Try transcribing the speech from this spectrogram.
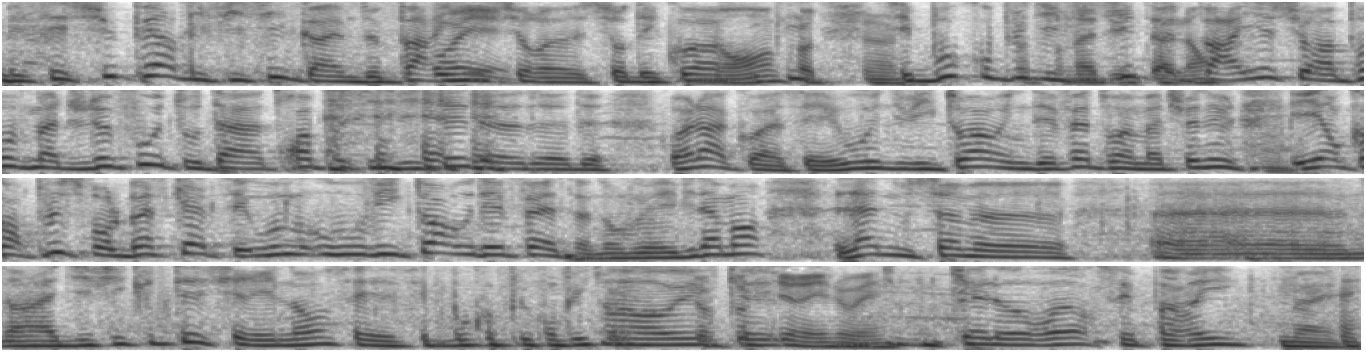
Mais c'est super difficile quand même de parier Oui. sur, euh, sur des coureurs Non, cyclistes. C'est beaucoup plus a difficile que de parier sur un pauvre match de foot où tu as trois possibilités de, de- de- Voilà quoi, c'est ou une victoire, ou une défaite ou un match nul. Et encore plus pour le basket, c'est ou, ou victoire ou défaite. Donc euh, évidemment, là nous sommes euh, euh, dans la difficulté, Cyril, non? C'est c'est beaucoup plus compliqué. Ah oui, Surtout Cyril, oui. Quelle horreur, c'est Paris. Ouais.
